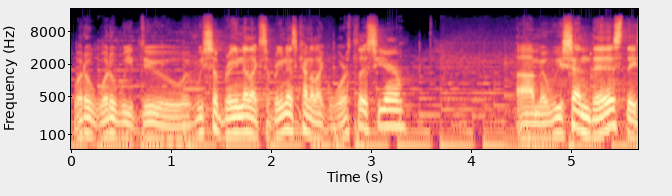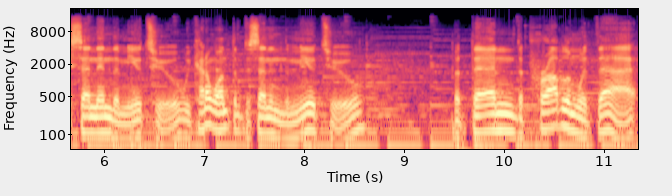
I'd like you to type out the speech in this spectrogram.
What do, what do we do? If we Sabrina, like Sabrina's kind of like worthless here. Um, if we send this, they send in the Mewtwo. We kind of want them to send in the Mewtwo. But then the problem with that...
